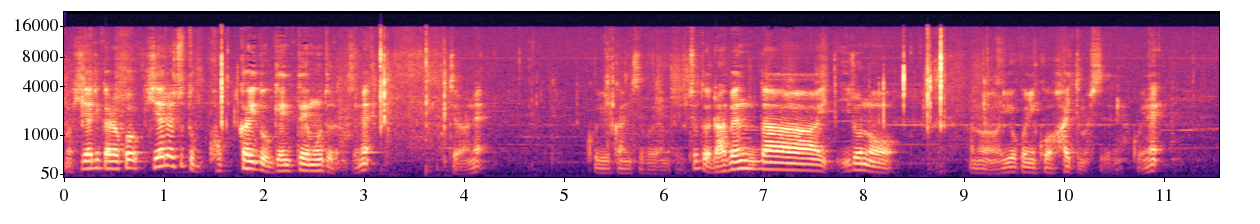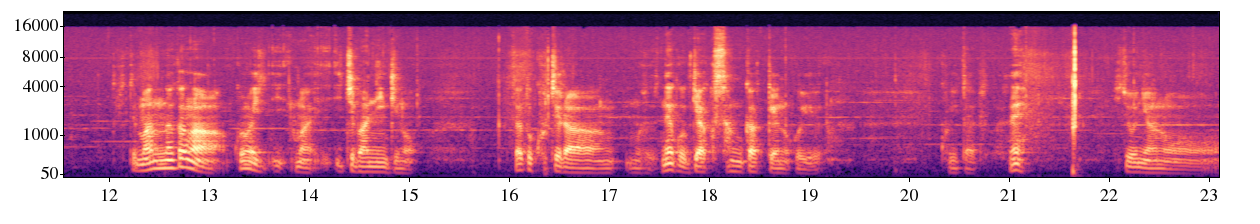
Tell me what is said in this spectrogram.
まあ、左からこ左はちょっと北海道限定モデルなんですよね。こちらはね。こういう感じでございます。ちょっとラベンダー色のあの横にこう入ってましてねこれね。で真ん中がこれが、まあ、一番人気の。あとこちらもそうですね。こう逆三角形のこういうこういうタイプですね。非常にあの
